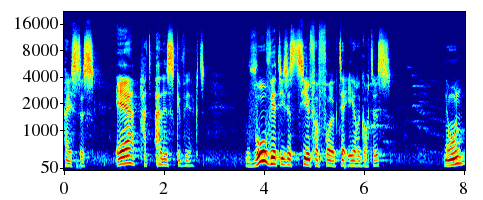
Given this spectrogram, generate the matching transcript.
heißt es. Er hat alles gewirkt. Wo wird dieses Ziel verfolgt, der Ehre Gottes? Nun,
